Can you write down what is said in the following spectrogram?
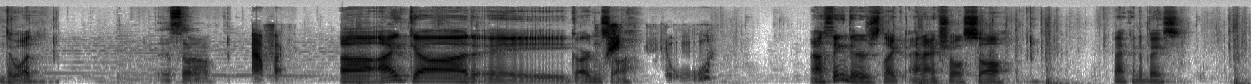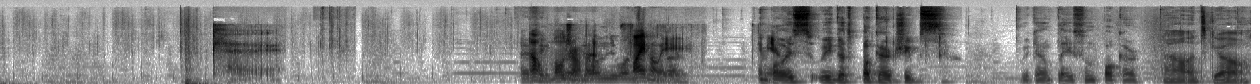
The what? Uh, a saw. Oh, Oh fuck. Uh, I got a garden saw. Ooh. I think there's like an actual saw back at the base. I Oh, think we're the Moldroma. only ones Finally. alive. Give me a- Boys, we got poker chips. We can play some poker. Oh, let's go.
